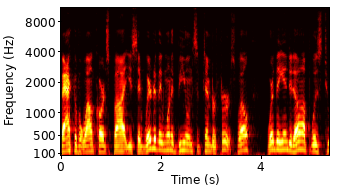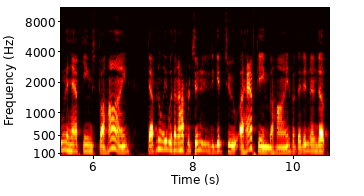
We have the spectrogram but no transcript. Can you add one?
back of a wild card spot. You said, where do they want to be on September 1st? Well, where they ended up was two and a half games behind, definitely with an opportunity to get to a half game behind, but they didn't end up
